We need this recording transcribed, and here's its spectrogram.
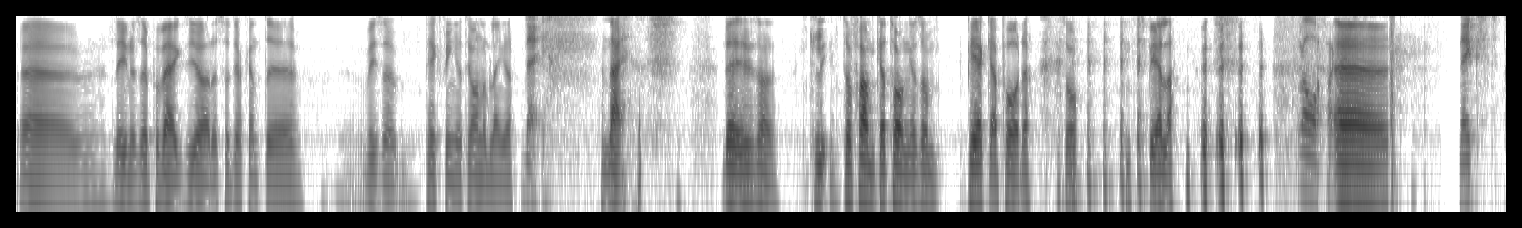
Eh, Linus är på väg att göra det så att jag kan inte visa pekfingret till honom längre. Nej. Nej. Det är så. Ta fram kartongen som pekar på det. Så. Spela. Ja, faktiskt. Eh, Next.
